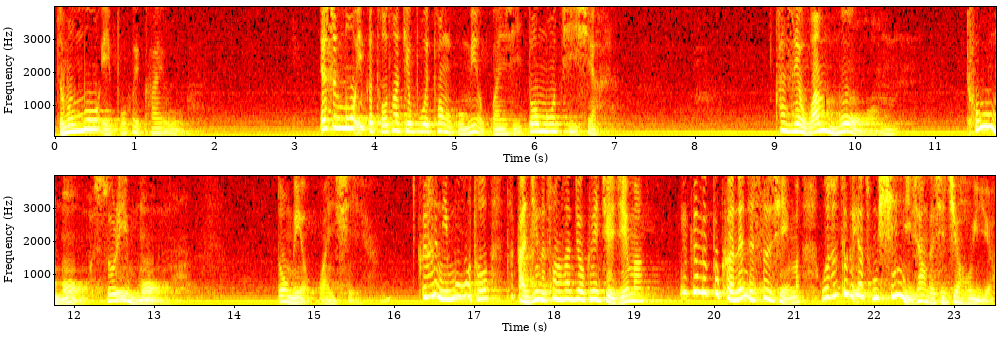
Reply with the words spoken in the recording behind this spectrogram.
怎么摸也不会开悟。”要是摸一个头，他就不会痛苦，没有关系，多摸几下。看是要 one more，two more，three more，都没有关系。可是你摸摸头，他感情的创伤就可以解决吗？那根本不可能的事情嘛！我说这个要从心理上的去教育啊！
